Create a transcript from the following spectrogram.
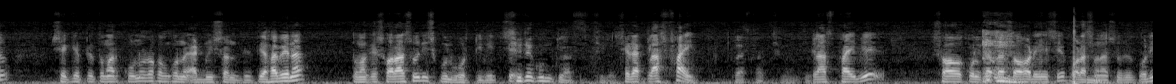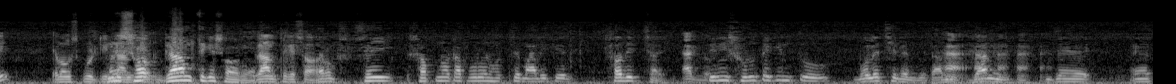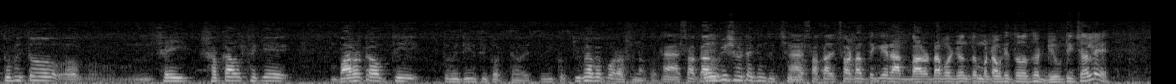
সেক্ষেত্রে তোমার কোনো রকম কোনো অ্যাডমিশন দিতে হবে না। তোমাকে সরাসরি স্কুল ভর্তি নিচ্ছে। সেটা কোন ক্লাস ছিল? সেটা ক্লাস ফাইভ ক্লাস ফাইভ ছিল ক্লাস ফাইভে কলকাতা শহরে এসে পড়াশোনা শুরু করি এবং স্কুলটির মানে নাম গ্রাম থেকে শহরে গ্রাম থেকে শহর। এবং সেই স্বপ্নটা পূরণ হচ্ছে মালিকের সদিচ্ছায়। তিনি শুরুতে কিন্তু বলেছিলেন যেটা আমি হ্যাঁ, হ্যাঁ, জানি হ্যাঁ। যে তুমি তো সেই সকাল থেকে বারোটা অবধি তুমি ডিউটি করতে হয়। তুমি কীভাবে পড়াশোনা করো? হ্যাঁ, সকাল- এই বিষয়টা কিন্তু হ্যাঁ, সকাল ছটা থেকে রাত বারোটা পর্যন্ত মোটামুটি তোর তো ডিউটি চলে।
